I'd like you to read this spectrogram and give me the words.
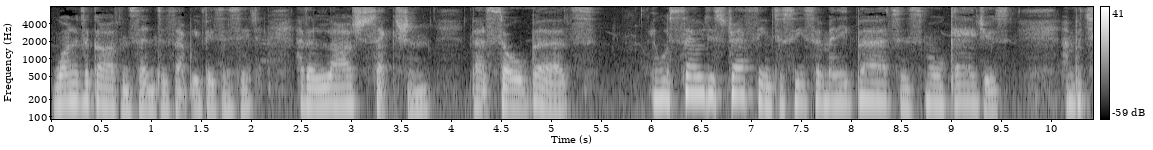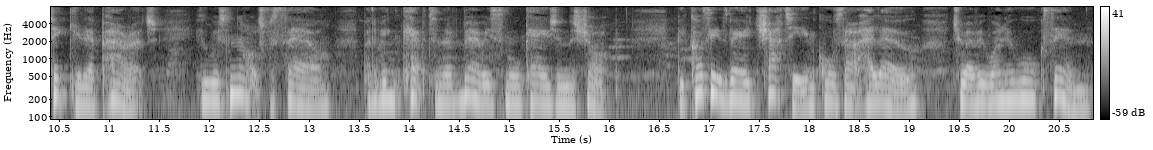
One of the garden centres that we visited had a large section that sold birds. It was so distressing to see so many birds in small cages, and particularly a parrot who was not for sale but had been kept in a very small cage in the shop because he is very chatty and calls out hello to everyone who walks in.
